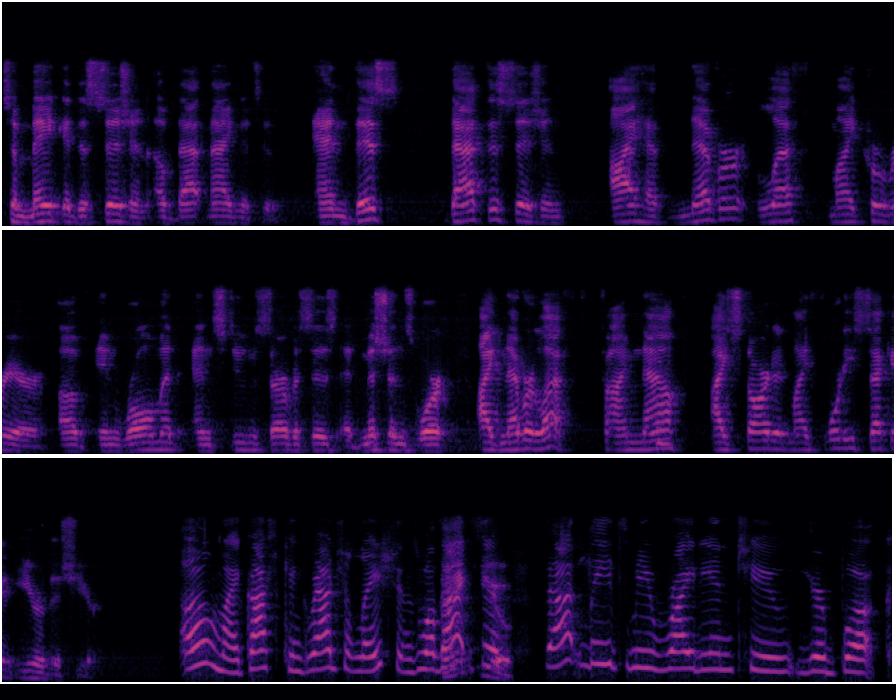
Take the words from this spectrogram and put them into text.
to make a decision of that magnitude. And this, that decision, I have never left my career of enrollment and student services, admissions work. I've never left. I'm now, I started my 42nd year this year. Oh my gosh, congratulations. Well, Thank that's you. that leads me right into your book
